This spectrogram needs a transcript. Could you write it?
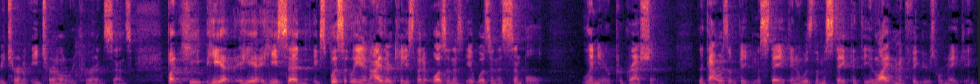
eternal eternal recurrence sense. But he he he he said explicitly in either case that it wasn't a, it wasn't a simple linear progression that that was a big mistake and it was the mistake that the enlightenment figures were making.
